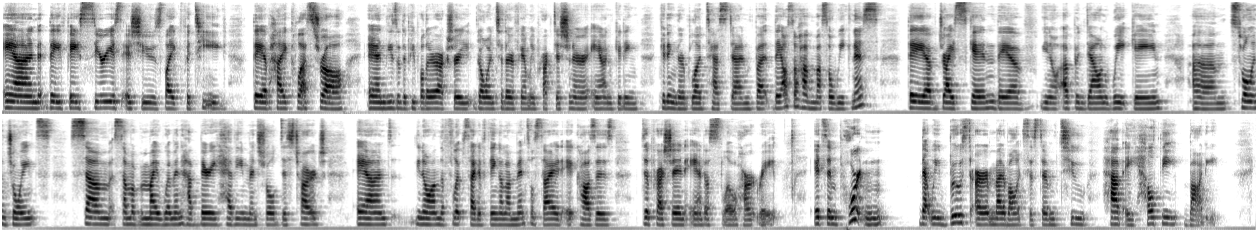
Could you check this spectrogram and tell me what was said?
And they face serious issues like fatigue. They have high cholesterol. And these are the people that are actually going to their family practitioner and getting getting their blood test done. But they also have muscle weakness. They have dry skin. They have, you know, up and down weight gain, um, swollen joints some some of my women have very heavy menstrual discharge and you know on the flip side of thing on a mental side it causes depression and a slow heart rate it's important that we boost our metabolic system to have a healthy body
